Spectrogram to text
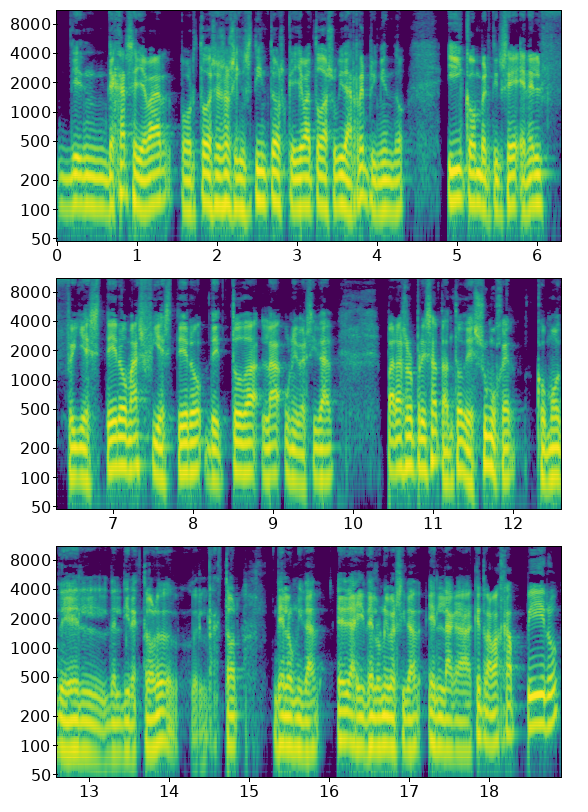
dejarse llevar por todos esos instintos que lleva toda su vida reprimiendo y convertirse en el fiestero más fiestero de toda la universidad, para sorpresa tanto de su mujer como del, del director, del rector de la unidad, eh, de la universidad en la que trabaja, pero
